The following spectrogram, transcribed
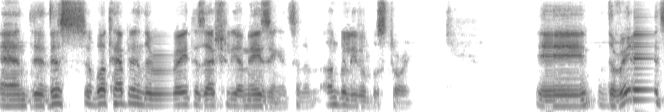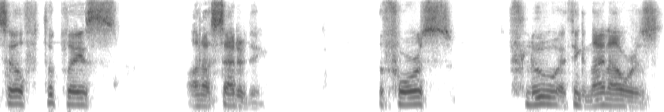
and this, what happened in the raid is actually amazing. It's an unbelievable story. Uh, the raid itself took place on a Saturday the force flew, I think, nine hours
